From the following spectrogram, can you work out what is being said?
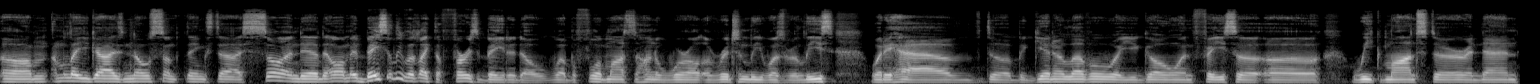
Um, I'm gonna let you guys know some things that I saw in there. Um, it basically was like the first beta though, well before Monster Hunter World originally was released, where they have the beginner level where you go and face a, a weak monster, and then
